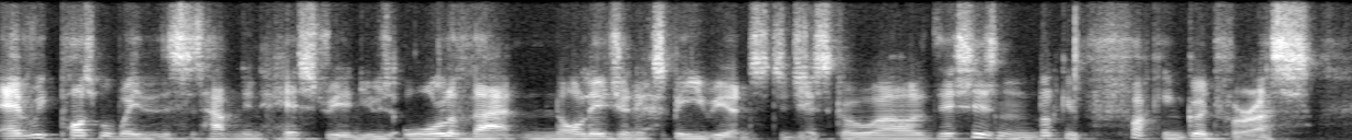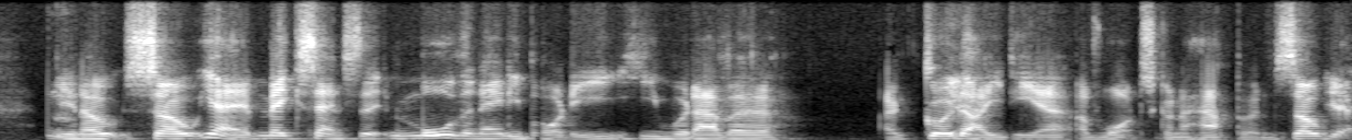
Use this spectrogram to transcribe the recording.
every possible way that this has happened in history and use all of that knowledge and experience to just go well this isn't looking fucking good for us you Mm. know so yeah it makes sense that more than anybody he would have a a good Yeah. idea of what's going to happen so Yeah.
